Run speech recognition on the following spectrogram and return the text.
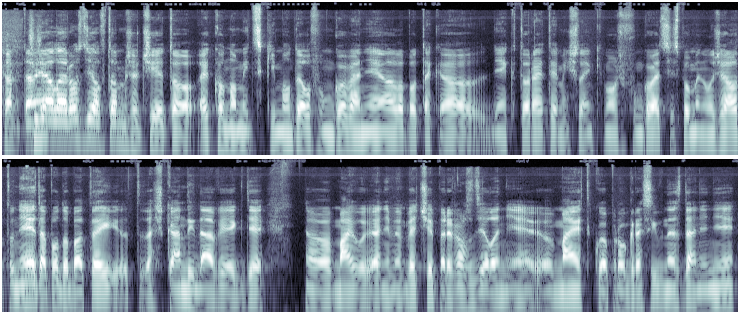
Tam, tam Čiže... je ale rozdiel v tom, že či je to ekonomický model fungovania, alebo tak niektoré tie myšlienky môžu fungovať. Si spomenul, že ale to nie je tá podoba tej teda Škandinávie, kde uh, majú, ja neviem, väčšie prerozdelenie majetku a progresívne zdanenie,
